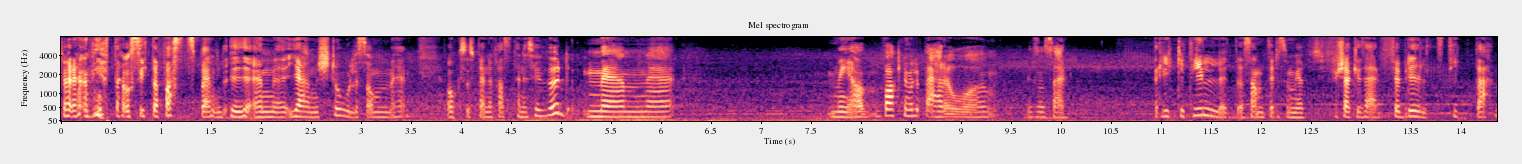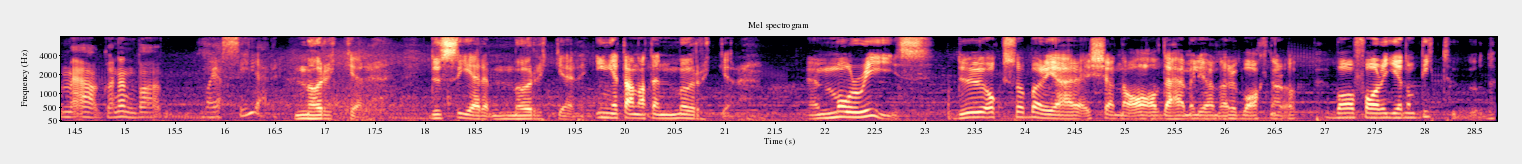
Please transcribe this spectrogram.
för Aneta att sitta fastspänd i en järnstol som eh, också spänner fast hennes huvud. Men, eh, men jag vaknar väl upp här och liksom så här rycker till lite samtidigt som jag försöker så här febrilt titta med ögonen vad, vad jag ser. Mörker. Du ser mörker, inget annat än mörker. Eh, Maurice, du också börjar känna av det här miljön när du vaknar upp. Vad far genom ditt huvud?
